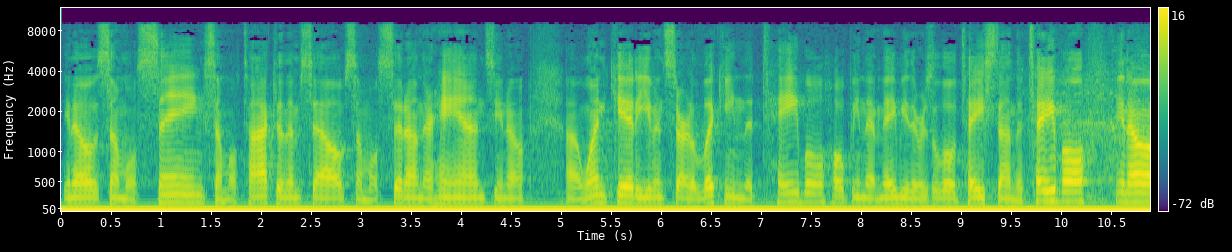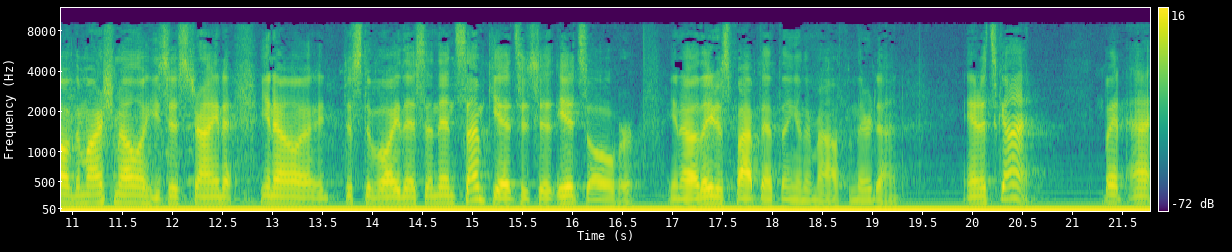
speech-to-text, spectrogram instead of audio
You know, some will sing, some will talk to themselves, some will sit on their hands. You know, uh, one kid even started licking the table, hoping that maybe there was a little taste on the table, you know, of the marshmallow. He's just trying to, you know, uh, just avoid this. And then some kids, it's just, it's over. You know, they just pop that thing in their mouth and they're done, and it's gone. But uh,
